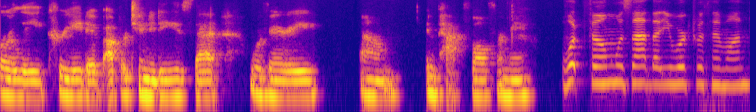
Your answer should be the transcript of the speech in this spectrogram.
early creative opportunities that were very um, impactful for me. What film was that that you worked with him on?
